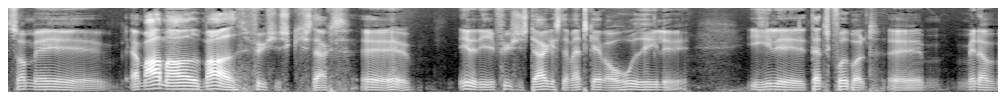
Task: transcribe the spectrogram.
som øh, er meget, meget, meget fysisk stærkt. Øh, et af de fysisk stærkeste mandskaber overhovedet i hele, i hele dansk fodbold. Øh, minder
